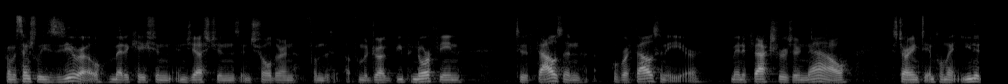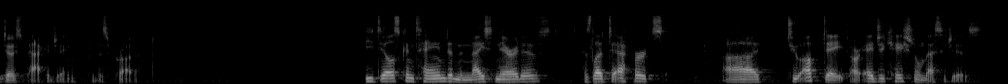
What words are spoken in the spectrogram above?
from essentially zero medication ingestions in children from, the, from a drug buprenorphine to 1,000, over 1,000 a year manufacturers are now starting to implement unit dose packaging for this product. Details contained in the NEISS narratives has led to efforts uh, to update our educational messages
